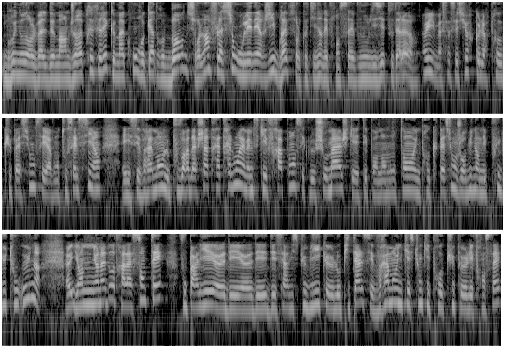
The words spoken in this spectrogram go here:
Bruno dans le Val-de-Marne, j'aurais préféré que Macron recadre Borne sur l'inflation ou l'énergie, bref, sur le quotidien des Français. Vous nous le disiez tout à l'heure. Oui, bah ça c'est sûr que leur préoccupation, c'est avant tout celle-ci. hein. Et c'est vraiment le pouvoir d'achat très très loin. Et même ce qui est frappant, c'est que le chômage, qui a été pendant longtemps une préoccupation, aujourd'hui n'en est plus du tout une. Euh, Il y, en- il y en a d'autres. hein. La santé, vous parliez euh, des, euh, des- des services publics, l'hôpital, c'est vraiment une question qui préoccupe les Français,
